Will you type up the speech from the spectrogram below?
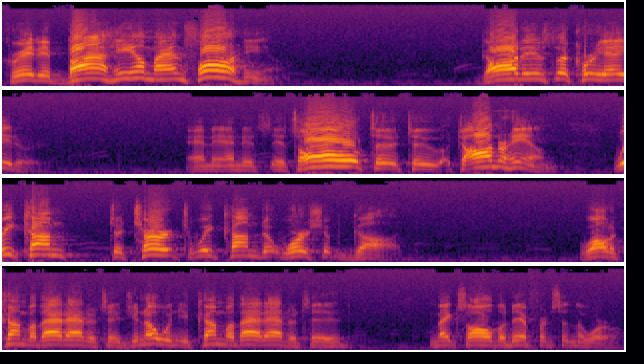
created by Him and for Him. God is the Creator. And, and it's, it's all to, to, to honor Him. We come to church, we come to worship God. We ought to come with that attitude. You know, when you come with that attitude, it makes all the difference in the world.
